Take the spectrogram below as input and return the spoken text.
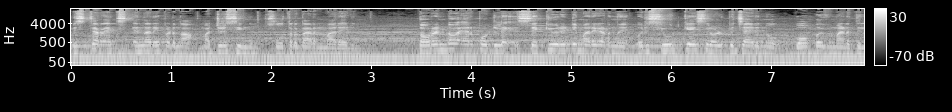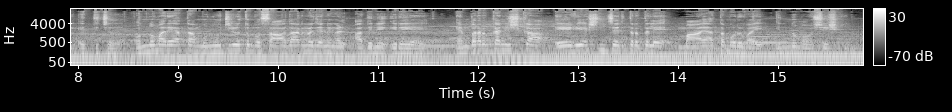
മിസ്റ്റർ എക്സ് എന്നറിയപ്പെടുന്ന മറ്റൊരു സിംഗും സൂത്രധാരന്മാരായിരുന്നു. ടൊറന്റോ എയർപോർട്ടിലെ സെക്യൂരിറ്റി മറികടന്ന് ഒരു സ്യൂട്ട് കേസിൽ ഒളിപ്പിച്ചായിരുന്നു ബോംബ് വിമാനത്തിൽ എത്തിച്ചത്. ഒന്നും അറിയാത്ത മുന്നൂറ്റി ഇരുപത്തൊമ്പത് സാധാരണ ജനങ്ങൾ അതിന് ഇരയായി. എംബറർ കനിഷ്ക ഏവിയേഷൻ ചരിത്രത്തിലെ മായാത്ത മുറിവായി ഇന്നും അവശേഷിക്കുന്നു.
